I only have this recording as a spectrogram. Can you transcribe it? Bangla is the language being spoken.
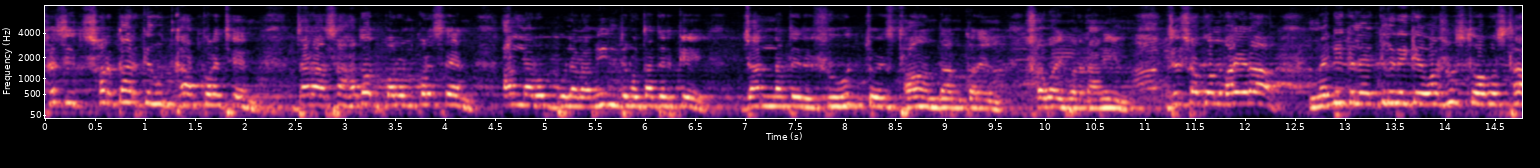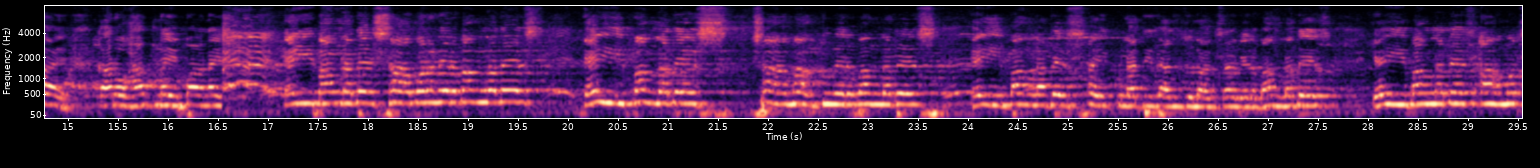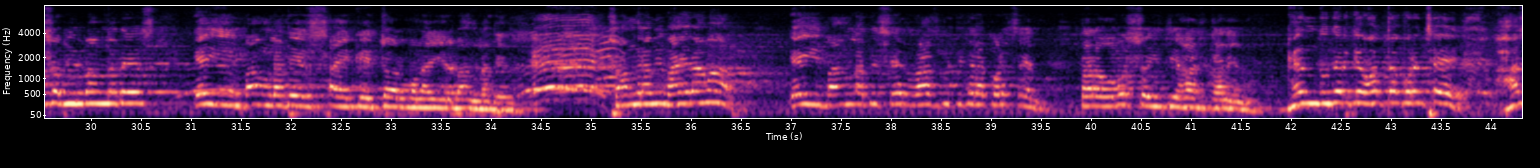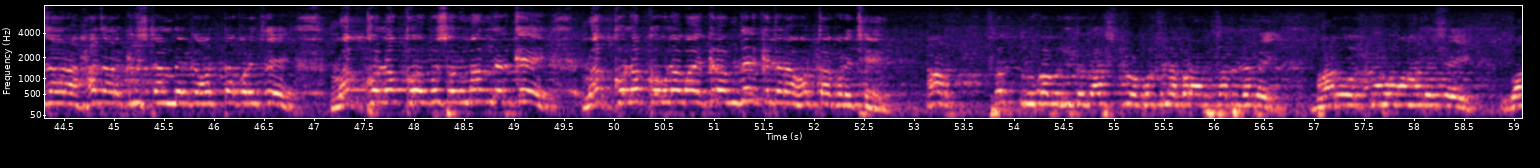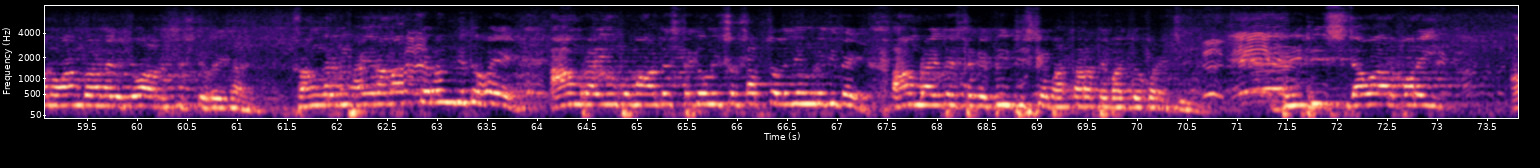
ফেসিদ সরকারকে উৎখাত করেছেন, যারা শাহাদত বরণ করেছেন, আল্লাহ রব্বুল আলমিন যেন তাদেরকে জান্নাতের সুউচ্চ স্থান দান করেন। সবাই বলেন আমিন। যে সকল ভাইয়েরা মেডিকেলে, ক্লিনিকে অসুস্থ অবস্থায় কারও হাত নেই, পা নেই, এই বাংলাদেশ শাহবরণের বাংলাদেশ, এই বাংলাদেশ শাহ মাকদুমের বাংলাদেশ, এই বাংলাদেশ শাইকুল হাদিস আজিজুল সাহেবের বাংলাদেশ এই বাংলাদেশ, আহমদ শফির বাংলাদেশ, এই বাংলাদেশ শাইকে চরমনাইয়ের বাংলাদেশ। সংগ্রামী ভাইয়েরা আমার, এই বাংলাদেশের রাজনীতি যারা করেছেন, তারা অবশ্যই ইতিহাস জানেন। হিন্দুদেরকে হত্যা করেছে, হাজার হাজার খ্রিস্টানদেরকে হত্যা করেছে, লক্ষ লক্ষ মুসলমানদেরকে, লক্ষ লক্ষ ওলামা ইকরামদেরকে তারা হত্যা করেছে। শত্রু কবলিত রাষ্ট্র ঘোষণা করার সাথে সাথে ভারত পূর্ব মহাদেশে গণ আন্দোলনের জোয়ার সৃষ্টি হয়ে যায়। সংগ্রামী ভাইয়ের রঞ্জিত হয়ে আমরা এই উপমহাদেশ থেকে উনিশশো সাতচল্লিশ ইংরেজিতে আমরা এই দেশ থেকে ব্রিটিশকে তাড়াতে বাধ্য করেছি। ব্রিটিশ যাওয়ার পরেই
